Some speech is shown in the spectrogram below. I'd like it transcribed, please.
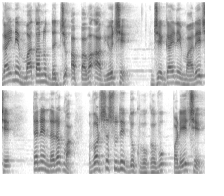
ગાયને માતાનો દજ્જો આપવામાં આવ્યો છે. જે ગાયને મારે છે તેને નરકમાં વર્ષ સુધી દુઃખ ભોગવવું પડે છે.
